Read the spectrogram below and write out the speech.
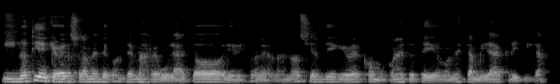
Y no tiene que ver solamente con temas regulatorios y todo lo demás, ¿no? sino tiene que ver con, con esto, te digo, con esta mirada crítica.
